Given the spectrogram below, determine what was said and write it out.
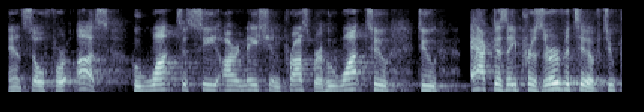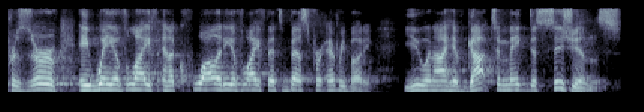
And so, for us who want to see our nation prosper, who want to, to act as a preservative, to preserve a way of life and a quality of life that's best for everybody, you and I have got to make decisions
